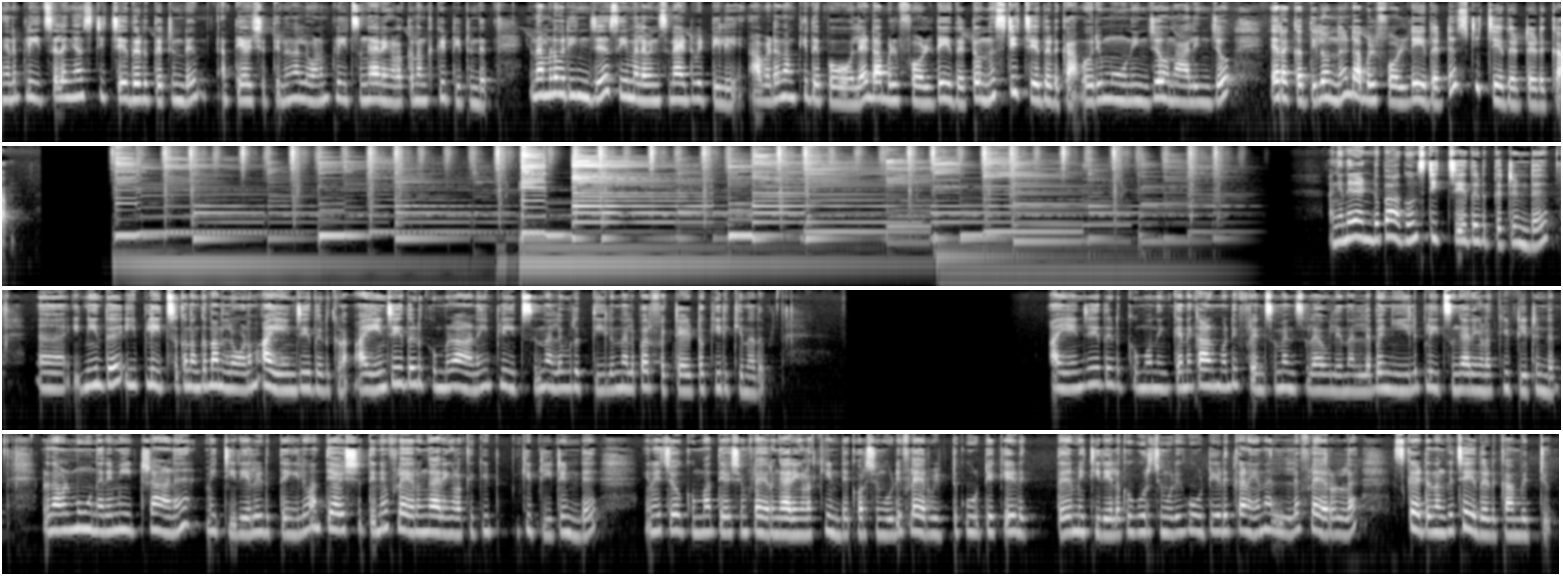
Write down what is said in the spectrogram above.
അങ്ങനെ പ്ലീറ്റ്സ് എല്ലാം ഞാൻ സ്റ്റിച്ച് ചെയ്തെടുത്തിട്ടുണ്ട്. അത്യാവശ്യത്തിന് നല്ലോണം പ്ലീറ്റ്സും കാര്യങ്ങളൊക്കെ നമുക്ക് കിട്ടിയിട്ടുണ്ട്. നമ്മൾ ഒരു ഇഞ്ച് സീം അലവൻസിനായിട്ട് വിട്ടില്ലേ അവിടെ നമുക്ക് ഇതേപോലെ ഡബിൾ ഫോൾഡ് ചെയ്തിട്ട് ഒന്ന് സ്റ്റിച്ച് ചെയ്തെടുക്കാം. ഒരു മൂന്നിഞ്ചോ നാലിഞ്ചോ ഇറക്കത്തിലൊന്ന് ഡബിൾ ഫോൾഡ് ചെയ്തിട്ട് സ്റ്റിച്ച് ചെയ്തിട്ട് എടുക്കാം അങ്ങനെ രണ്ട് ഭാഗവും സ്റ്റിച്ച് ചെയ്തെടുത്തിട്ടുണ്ട്. ഇനി ഇത് ഈ പ്ലീറ്റ്സൊക്കെ നമുക്ക് നല്ലോണം അയൺ ചെയ്തെടുക്കണം. അയൺ ചെയ്തെടുക്കുമ്പോഴാണ് ഈ പ്ലീറ്റ്സ് നല്ല വൃത്തിയിലും നല്ല പെർഫെക്റ്റ് ആയിട്ടൊക്കെ ഇരിക്കുന്നത്. അയൺ ചെയ്തെടുക്കുമ്പോൾ നിങ്ങൾക്ക് തന്നെ കാണുമ്പോൾ ഡിഫറൻസ് മനസ്സിലാവില്ലേ നല്ല ഭംഗിയിൽ പ്ലീറ്റ്സും കാര്യങ്ങളൊക്കെ കിട്ടിയിട്ടുണ്ട്. ഇവിടെ നമ്മൾ മൂന്നര ആണ് മെറ്റീരിയൽ എടുത്തെങ്കിലും അത്യാവശ്യത്തിന് ഫ്ലെയറും കാര്യങ്ങളൊക്കെ കിട്ടിയിട്ടുണ്ട്. ഇങ്ങനെ വെച്ച് നോക്കുമ്പോൾ അത്യാവശ്യം ഫ്ലെയറും കാര്യങ്ങളൊക്കെ ഉണ്ട്. കുറച്ചും കൂടി ഫ്ലെയർ വിട്ട് കൂട്ടിയൊക്കെ എടുത്ത് മെറ്റീരിയലൊക്കെ കുറച്ചും കൂടി കൂട്ടിയെടുക്കുകയാണെങ്കിൽ നല്ല ഫ്ലെയറുള്ള സ്കേർട്ട് നമുക്ക് ചെയ്തെടുക്കാൻ പറ്റും.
